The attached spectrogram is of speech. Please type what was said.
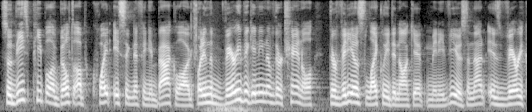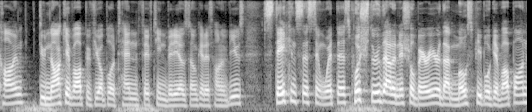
So these people have built up quite a significant backlog, but in the very beginning of their channel, their videos likely did not get many views, and that is very common. Do not give up if you upload 10, 15 videos, don't get a ton of views. Stay consistent with this, push through that initial barrier that most people give up on,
